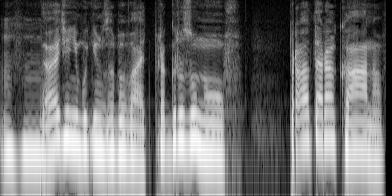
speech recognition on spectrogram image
Угу. Давайте не будем забывать про грызунов, про тараканов,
